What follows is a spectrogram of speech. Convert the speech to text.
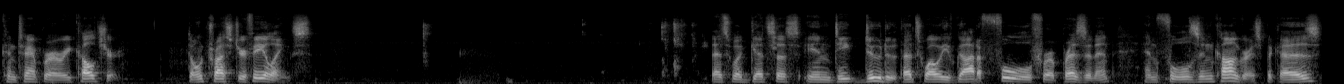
contemporary culture. Don't trust your feelings. That's what gets us in deep doo doo. That's why we've got a fool for a president and fools in Congress because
